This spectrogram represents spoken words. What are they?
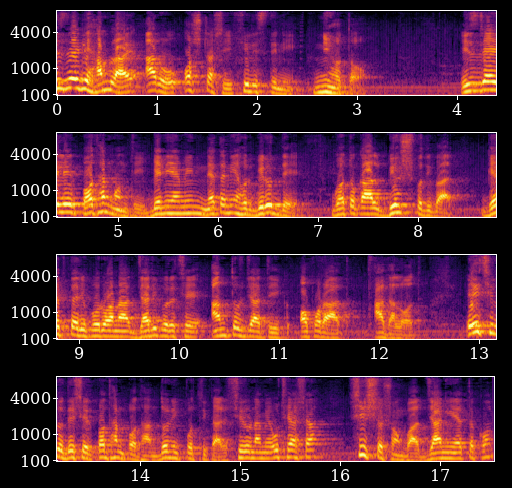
ইসরায়েলি হামলায় আরও অষ্টাশি ফিলিস্তিনি নিহত। ইসরায়েলের প্রধানমন্ত্রী বেনিয়ামিন নেতানিয়াহুর বিরুদ্ধে গতকাল বৃহস্পতিবার গ্রেপ্তারি পরোয়ানা জারি করেছে আন্তর্জাতিক অপরাধ আদালত। এই ছিল দেশের প্রধান প্রধান দৈনিক পত্রিকার শিরোনামে উঠে আসা শীর্ষ সংবাদ। জানিয়ে এতক্ষণ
